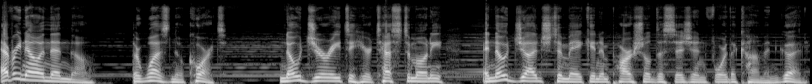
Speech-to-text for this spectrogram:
Every now and then, though, there was no court, no jury to hear testimony, and no judge to make an impartial decision for the common good.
